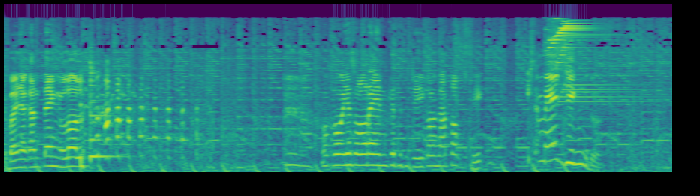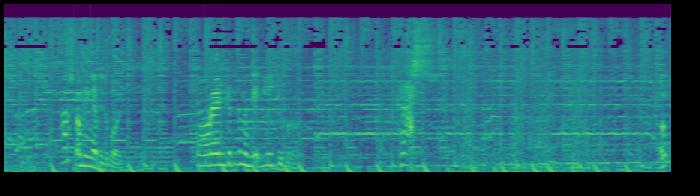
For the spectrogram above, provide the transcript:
Kebanyakan tank lol. Pokoknya solo ranked itu cuy, kalau nggak toxic, amazing gitu. Harus kamu ingat itu boy. Ranked itu memang kayak gitu bro. Keras. Hop. Ah.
